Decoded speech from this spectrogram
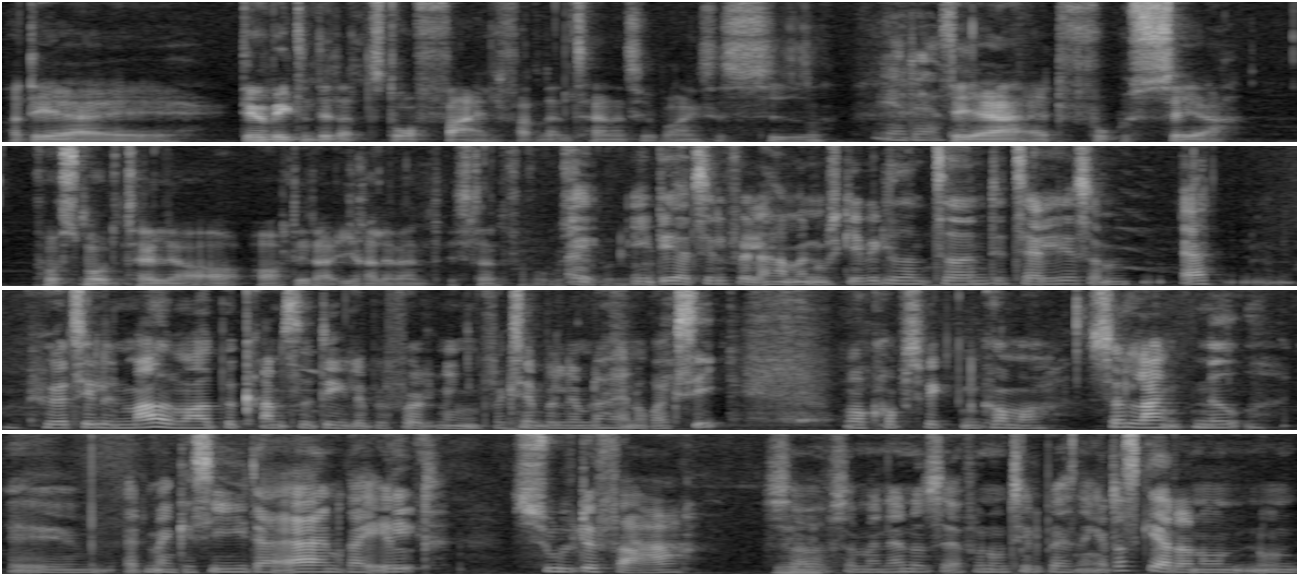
Og det er, øh, det er jo virkelig det, der er stort fejl fra den alternative branches side. ja, det er så. Det er at fokusere på små detaljer og, og det, der er irrelevant, i stedet for at fokusere på det. I det her tilfælde har man måske i virkeligheden taget en detalje, som er, hører til en meget, meget begrænset del af befolkningen. For eksempel dem, der har anoreksi, hvor kropsvægten kommer så langt ned, øh, at man kan sige, at der er en reelt sultefare. Så, Mhm. så man er nødt til at få nogle tilpasninger. Der sker der nogle, nogle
